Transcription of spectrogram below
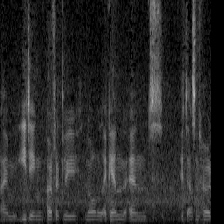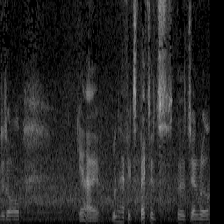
I'm eating perfectly normal again and it doesn't hurt at all. Yeah, I wouldn't have expected the general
